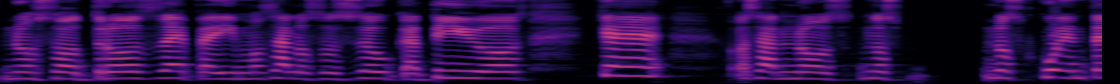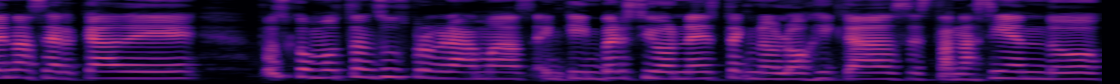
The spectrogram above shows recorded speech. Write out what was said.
nosotros le pedimos a los socios educativos que, o sea, nos, nos, nos cuenten acerca de, pues, cómo están sus programas, en qué inversiones tecnológicas están haciendo,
